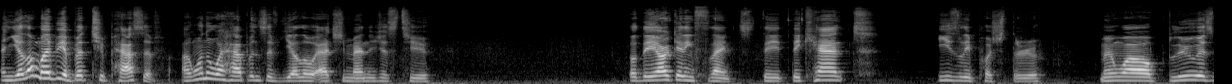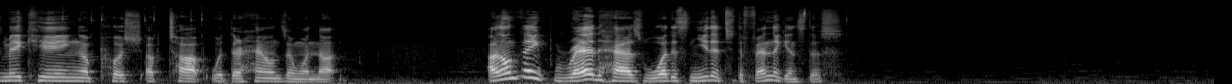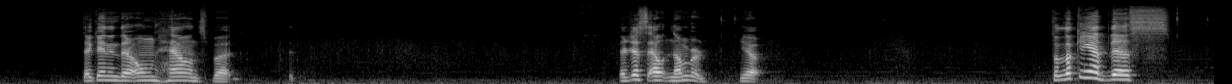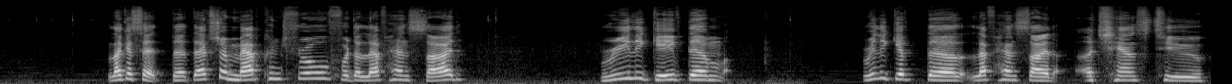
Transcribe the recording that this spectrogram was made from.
And yellow might be a bit too passive. I wonder what happens if yellow actually manages to... Though they are getting flanked. They, they can't easily push through. Meanwhile, blue is making a push up top with their hounds and whatnot. I don't think red has what is needed to defend against this. They're getting their own hounds, but they're just outnumbered. Yep. So looking at this, like I said, the, the extra map control for the left hand side really gave them, really give the left hand side a chance to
